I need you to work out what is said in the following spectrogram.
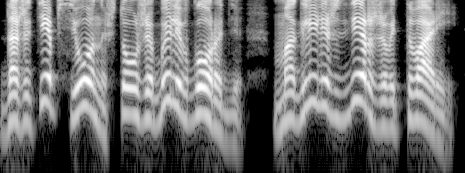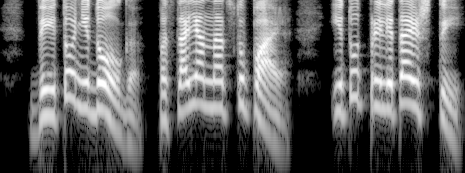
Даже те псионы, что уже были в городе, могли лишь сдерживать тварей. Да и то недолго, постоянно отступая. И тут прилетаешь ты,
